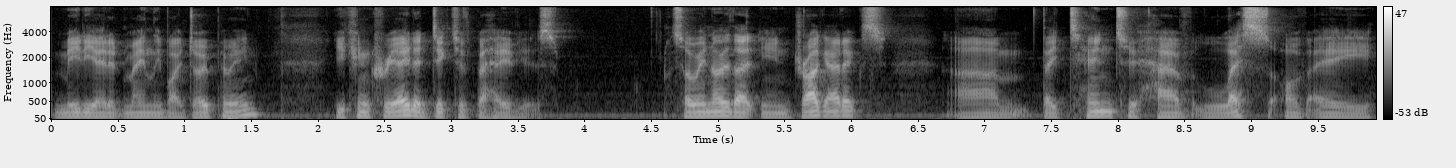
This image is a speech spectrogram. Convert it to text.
mediated mainly by dopamine, you can create addictive behaviors. So we know that in drug addicts, um, they tend to have less of a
